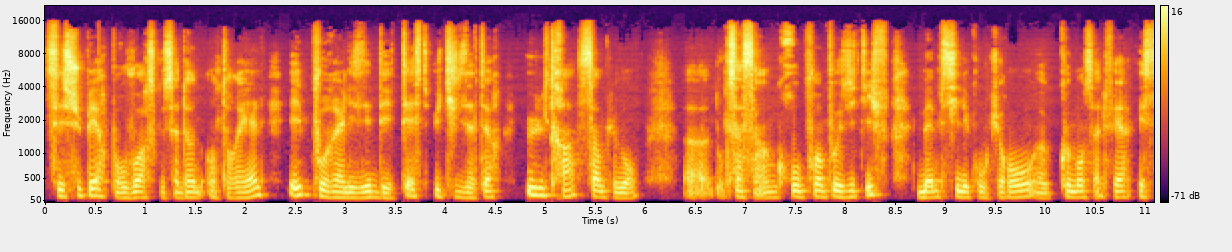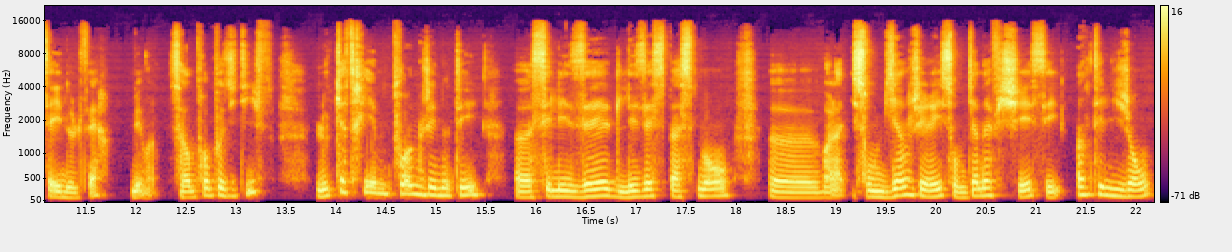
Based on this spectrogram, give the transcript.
C'est super pour voir ce que ça donne en temps réel et pour réaliser des tests utilisateurs ultra simplement. Donc ça c'est un gros point positif, même si les concurrents commencent à le faire, essayent de le faire. Mais voilà, c'est un point positif. Le quatrième point que j'ai noté, euh, c'est les aides, les espacements. Euh, voilà, ils sont bien gérés, ils sont bien affichés, c'est intelligent.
